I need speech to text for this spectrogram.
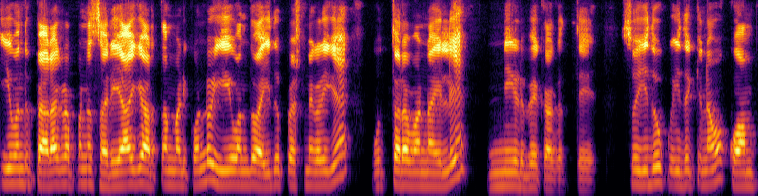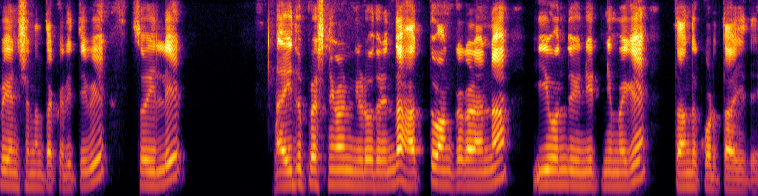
ಈ ಒಂದು ಪ್ಯಾರಾಗ್ರಾಫ್ ಅನ್ನು ಸರಿಯಾಗಿ ಅರ್ಥ ಮಾಡಿಕೊಂಡು ಈ ಒಂದು ಐದು ಪ್ರಶ್ನೆಗಳಿಗೆ ಉತ್ತರವನ್ನ ಇಲ್ಲಿ ನೀಡಬೇಕಾಗುತ್ತೆ. ಸೊ, ಇದು ಇದಕ್ಕೆ ನಾವು ಕಾಂಪ್ರಿಹೆನ್ಷನ್ ಅಂತ ಕರಿತೀವಿ. ಸೊ, ಇಲ್ಲಿ ಐದು ಪ್ರಶ್ನೆಗಳನ್ನು ನೀಡೋದ್ರಿಂದ ಹತ್ತು ಅಂಕಗಳನ್ನ ಈ ಒಂದು ಯೂನಿಟ್ ನಿಮಗೆ ತಂದು ಕೊಡ್ತಾ ಇದೆ.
